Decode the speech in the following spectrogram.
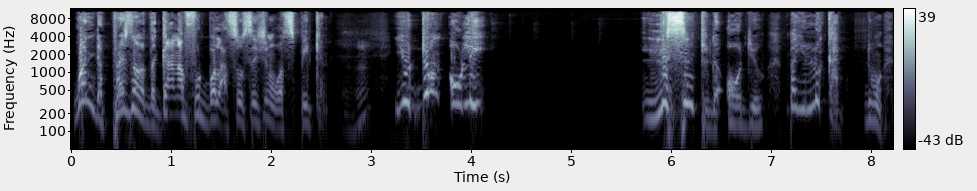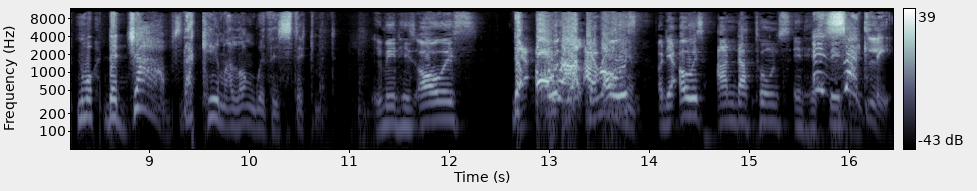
when the president of the Ghana Football Association was speaking, you don't only listen to the audio, but you look at you know, the jabs that came along with his statement. You mean he's always The they're always, oral they're always him. or they're always undertones in his statement. Exactly.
